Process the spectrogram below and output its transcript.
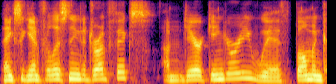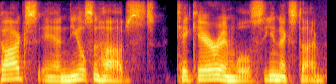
Thanks again for listening to Drug Fix. I'm Derek Gingery with Bowman Cox and Nielsen Hobbs. Take care, and we'll see you next time.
